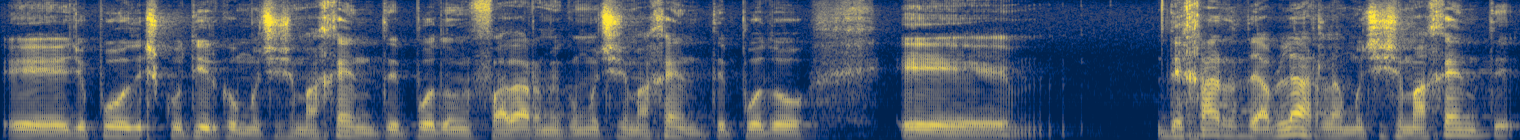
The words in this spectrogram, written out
eh, yo puedo discutir con muchísima gente, puedo enfadarme con muchísima gente, puedo eh, dejar de hablarle a muchísima gente,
